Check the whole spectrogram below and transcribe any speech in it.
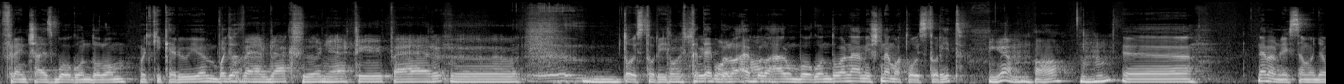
franchise-ból gondolom, hogy kikerüljön. Vagy a, a Verdák, Szörnyelté, Per, ö, Toy Story. Toy Story Tehát ebből a, ebből a háromból gondolnám, és nem a Toy Story-t. Igen? Aha. Uh-huh. Ö, nem emlékszem, hogy a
